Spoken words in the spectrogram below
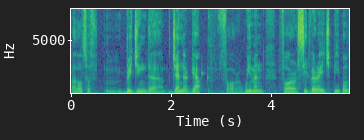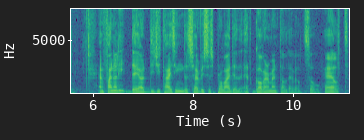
but also mm, bridging the gender gap for women, for silver age people, and finally, they are digitizing the services provided at governmental level, so health,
